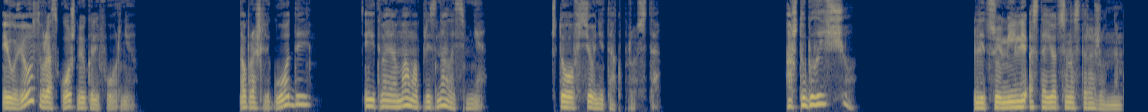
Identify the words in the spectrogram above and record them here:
и увез в роскошную Калифорнию. Но прошли годы, и твоя мама призналась мне, что все не так просто. А что было еще? Лицо Милли остается настороженным.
